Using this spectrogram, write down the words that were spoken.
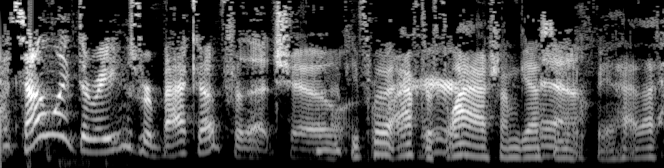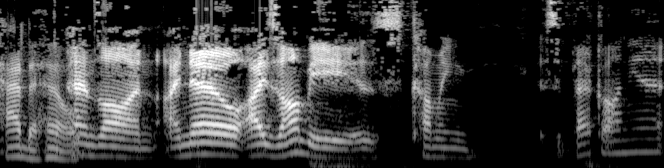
it sounded like the ratings were back up for that show. if you put it after heard. Flash, I'm guessing Yeah. it, that had to help. Depends on. I know iZombie is coming is it back on yet?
